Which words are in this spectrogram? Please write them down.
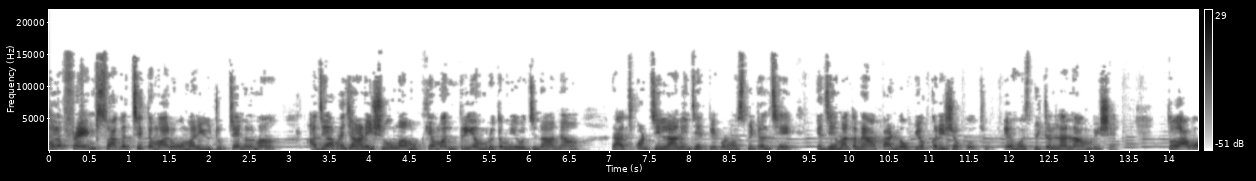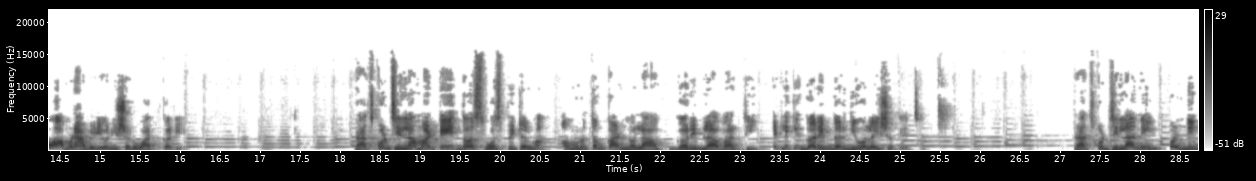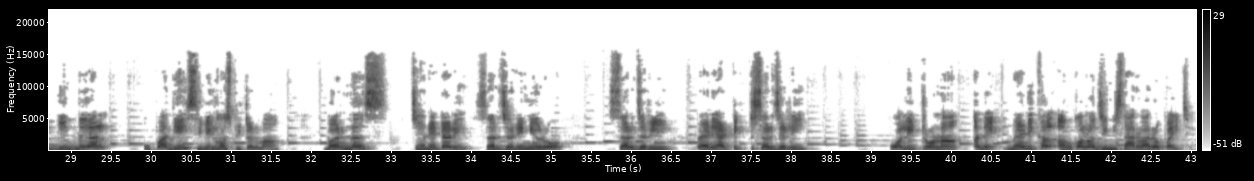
Hello friend સ્વાગત છે તમારું અમારી યુટ્યુબ ચેનલમાં. આજે આપણે જાણીશું માં મુખ્યમંત્રી અમૃતમ યોજનાના રાજકોટ જિલ્લાની જેટલી પણ હોસ્પિટલ છે કે જેમાં તમે આ કાર્ડનો ઉપયોગ કરી શકો છો એ હોસ્પિટલના નામ વિશે. તો આવો આપણે આ વિડીયોની શરૂઆત કરીએ. રાજકોટ જિલ્લા માટે દસ હોસ્પિટલમાં અમૃતમ કાર્ડનો લાભ ગરીબ લાભાર્થી એટલે કે ગરીબ દર્દીઓ લઈ શકે છે. રાજકોટ જિલ્લાની પંડિત દીનદયાલ ઉપાધ્યાય સિવિલ હોસ્પિટલમાં. Burns જેનેટરી, surgery neuro, surgery paediatric surgery, પોલિટ્રોના અને મેડિકલ ઓન્કોલોજીની સારવાર અપાય છે.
